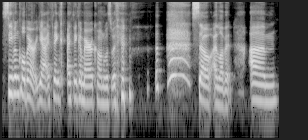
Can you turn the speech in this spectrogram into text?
Stephen Colbert, yeah, I think I think Americone was with him, so I love it. Um,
